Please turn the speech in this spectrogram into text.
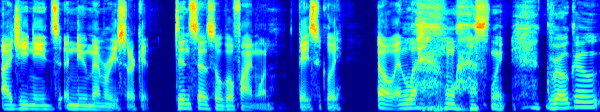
IG needs a new memory circuit. Din says he'll go find one, basically. Oh, and la- lastly, Grogu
